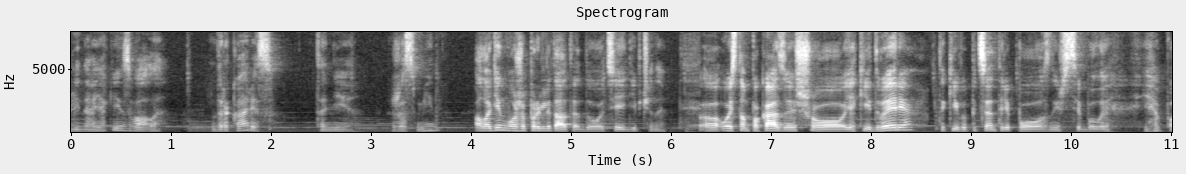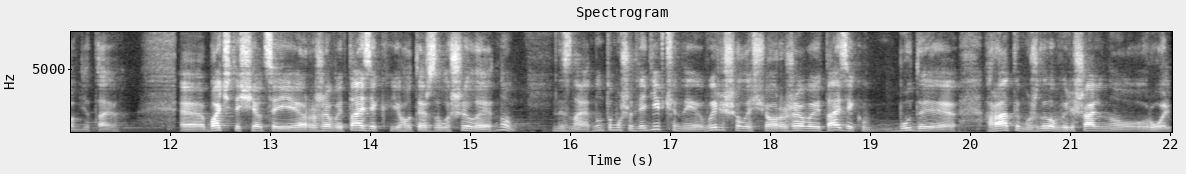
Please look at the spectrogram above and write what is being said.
Блін, а як її звали? Дракаріс? Та ні, Жасмін. Аладдін може прилітати до цієї дівчини. Е, Ось там показує, що які двері, такі в епіцентрі по знижці були, я пам'ятаю. Е, Бачите, ще оцей рожевий тазик, його теж залишили. Ну, не знаю. Ну тому що для дівчини вирішили, що рожевий тазик буде грати, можливо, вирішальну роль.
